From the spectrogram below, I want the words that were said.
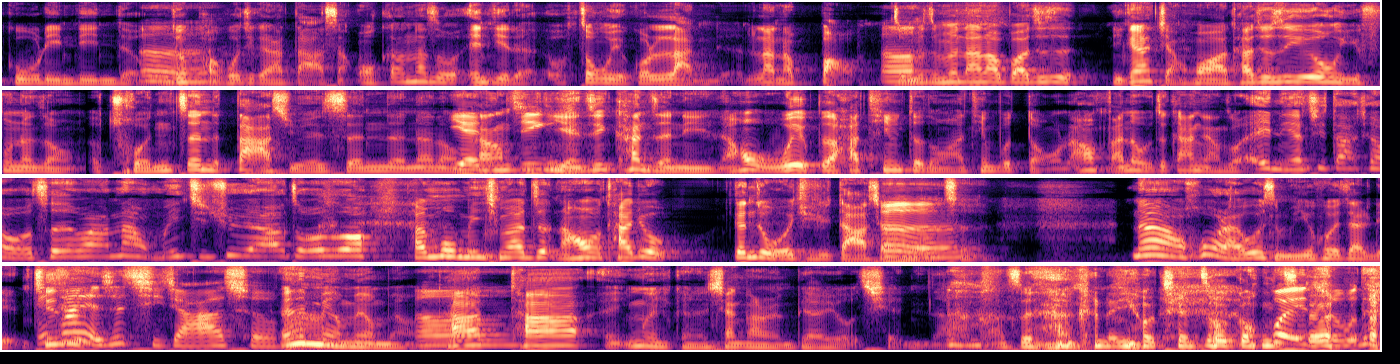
孤零零的？嗯我就跑过去跟他搭讪。我、刚那时候 Andy 的中午有够烂的，烂到爆，嗯怎么怎么烂到爆？就是你跟他讲话，他就是用一副那种呃纯真的大学生的那种刚眼睛眼睛看着你，然后我也不知道他听得懂还听不懂。然后反正我就跟他讲说，哎、你要去搭小火车吗？那我们一起去啊，走走走。他莫名其妙就，然后他就跟着我一起去搭小火车。那后来为什么又会在连？其其实实他也是骑脚踏车吗，哎、没有没有没有，哦他他呃因为可能香港人比较有钱，你知道吗？所以他可能有钱坐公车，贵族的，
